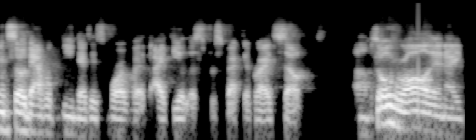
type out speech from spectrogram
and so that would mean that it's more of an idealist perspective right so um, so overall and I,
